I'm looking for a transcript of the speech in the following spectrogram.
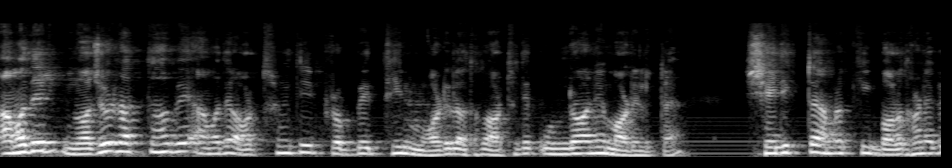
আমাদের নজর রাখতে হবে আমাদের অর্থনীতির প্রবৃদ্ধির মডেল অথবা অর্থনৈতিক উন্নয়নের মডেলটা সেই দিকটা আমরা কি বড় ধরনের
